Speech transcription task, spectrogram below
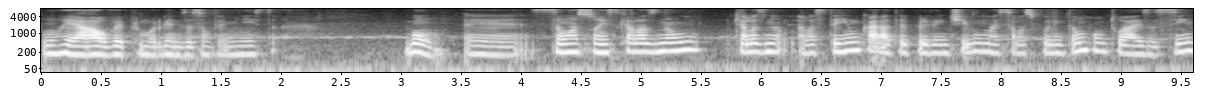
um real vai para uma organização feminista. Bom, é, são ações que elas não que elas não, elas têm um caráter preventivo, mas se elas forem tão pontuais assim,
